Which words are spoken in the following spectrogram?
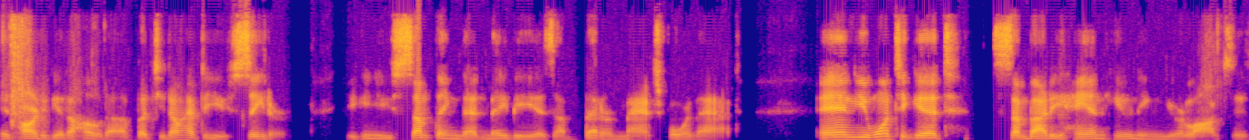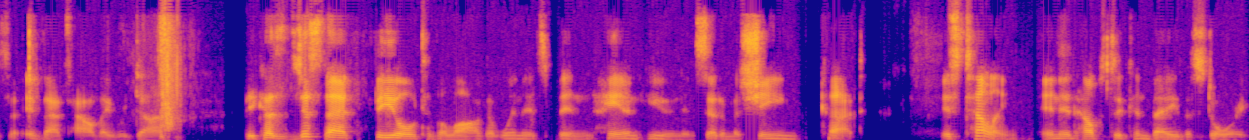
is hard to get a hold of, but you don't have to use cedar. You can use something that maybe is a better match for that. And you want to get somebody hand hewing your logs if that's how they were done. Because just that feel to the log of when it's been hand hewn instead of machine cut is telling and it helps to convey the story.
